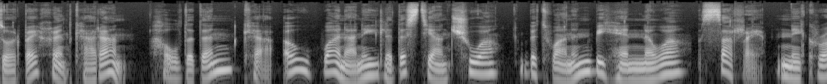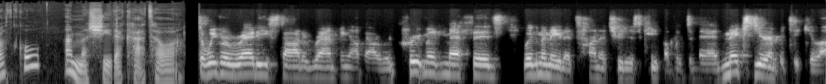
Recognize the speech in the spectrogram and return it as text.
زۆربەی خوێندکاران هەوڵ دەدەن کە ئەو وانانەی لە دەستیان چووە بتوانن بیهێننەوە سەرڕێ نێکرۆتکۆ Amashita Katawa. So we've already started ramping up our recruitment methods. We're going to need a ton of tutors to keep up with demand next year in particular.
